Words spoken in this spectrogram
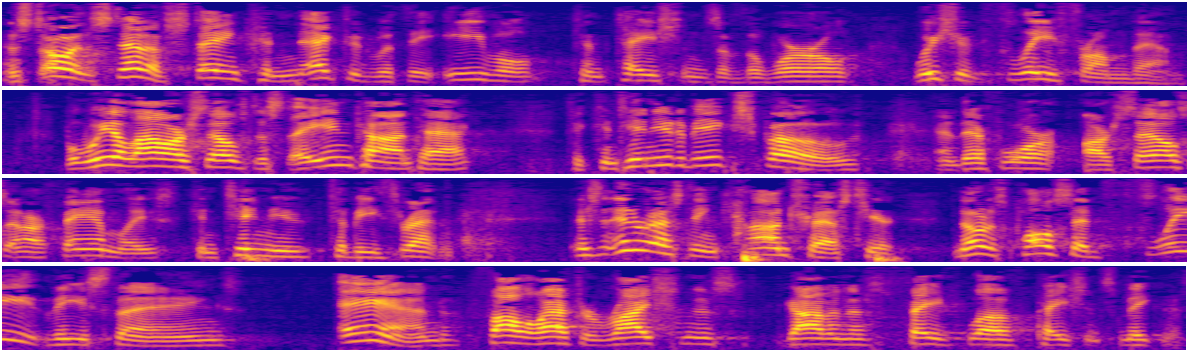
And so instead of staying connected with the evil temptations of the world, we should flee from them. But we allow ourselves to stay in contact, to continue to be exposed, and therefore ourselves and our families continue to be threatened. There's an interesting contrast here. Notice Paul said, flee these things and follow after righteousness, godliness, faith, love, patience, meekness.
